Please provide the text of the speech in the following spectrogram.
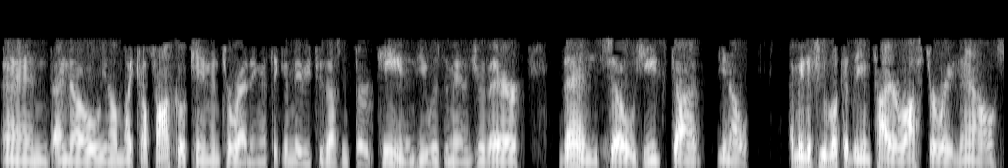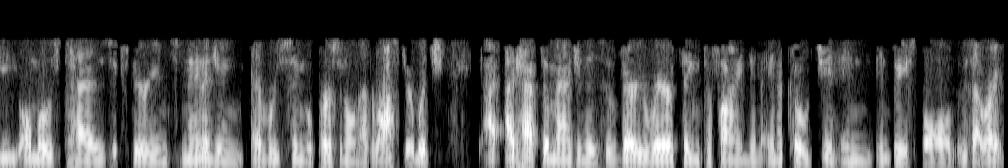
and I know, you know, Mike Franco came into Reading, I think in maybe 2013, and he was the manager there then. So he's got, you know, I mean, if you look at the entire roster right now, he almost has experience managing every single person on that roster, which I, would have to imagine is a very rare thing to find in, in a coach in, in, in baseball. Is that right?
